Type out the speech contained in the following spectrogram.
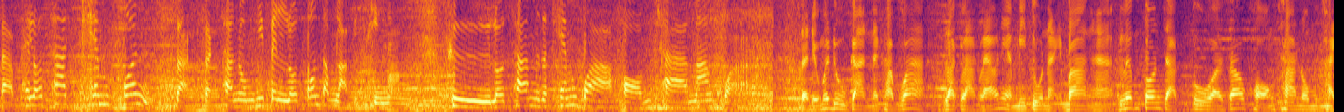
แบบให้รสชาติเข้มข้นจากจากชานมที่เป็นรสต้นตำรับอีกทีหนึงคือรสชาติมันจะเข้มกว่าหอมช้ามากกว่า แต่เดี๋ยวมาดูกันนะครับว่าหลักๆ แล้วเนี่ยมีตัวไหนบ้างฮะเริ่มต้นจากตัวเจ้าของชานมไข่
